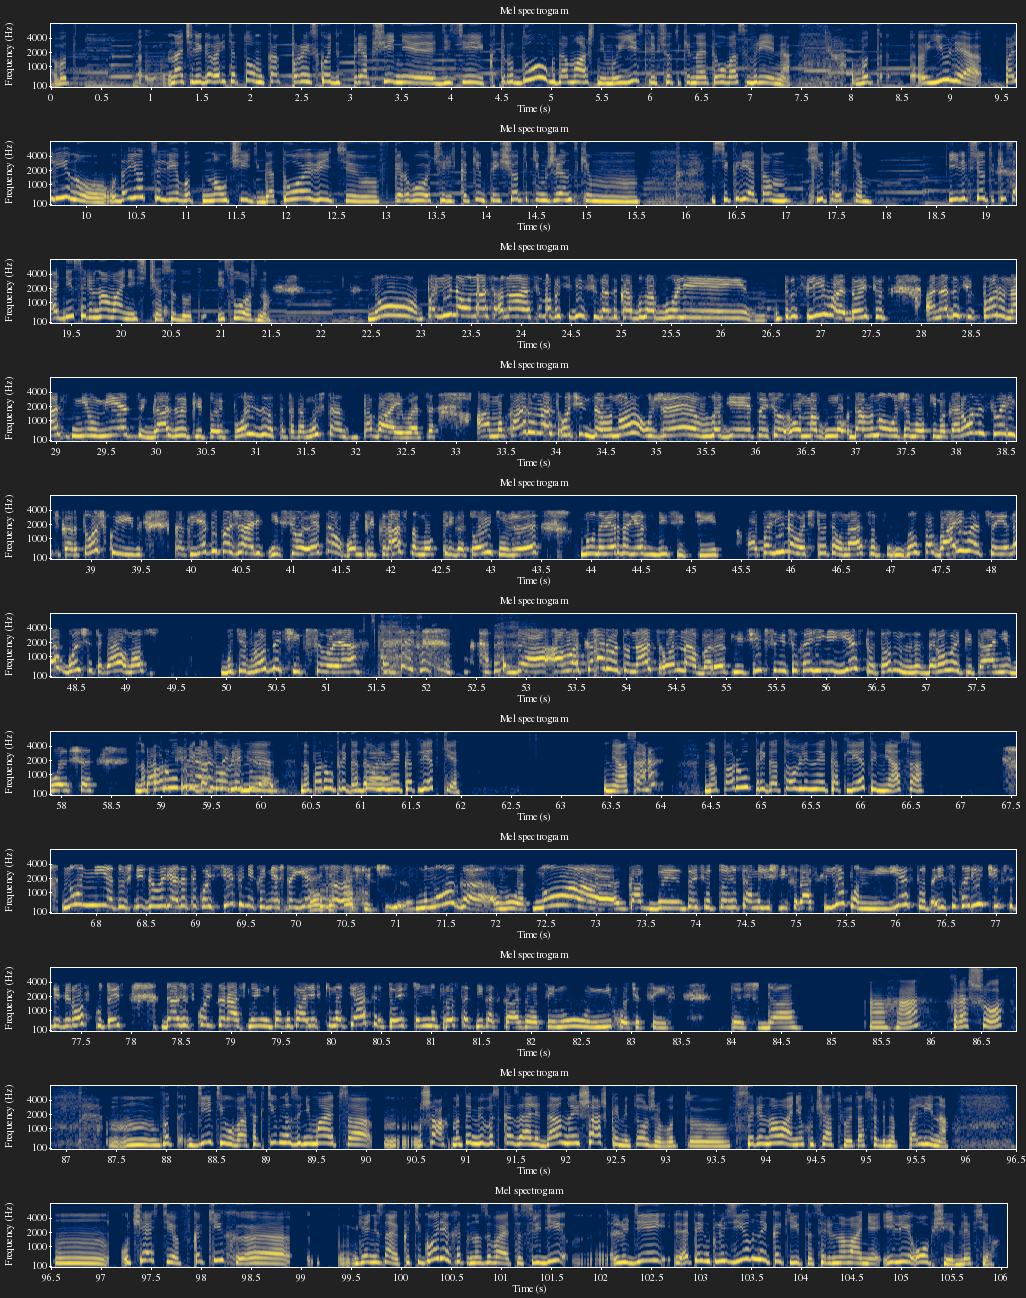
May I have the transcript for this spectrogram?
Вот э, начали говорить о том, как происходит приобщение детей к труду, к домашнему, и есть ли все-таки на это у вас время. Вот, э, Юлия, Полину удается ли вот научить готовить, э, в первую очередь, каким-то еще таким женским секретам, хитростям? Или все-таки одни соревнования сейчас идут, и сложно? Ну, Полина у нас, она сама по себе всегда такая была более трусливая, то есть вот она до сих пор у нас не умеет газовой плитой пользоваться, потому что побаивается. А Макар у нас очень давно уже владеет, то есть он, он давно уже мог и макароны сварить, и картошку, и котлеты пожарить, и все это он прекрасно мог приготовить уже, ну, наверное, лет с десяти. А Полина вот что-то у нас вот, ну, побаивается, и она больше такая у нас бутербродно-чипсовая. Да, а Макар вот у нас, он наоборот, ни чипсы, ни сухари не ест, вот он за здоровое питание больше. На пару приготовленные, на пару приготовленные котлетки? Мясо? А? На пару приготовленные котлеты, мясо? Ну нет, уж не говоря до такой степени, конечно, ест Он у нас ч- много, вот, но как бы, то есть вот то же самое лишний раз хлеб он не ест, вот, и сухари, чипсы, газировку, то есть даже сколько раз мы ему покупали в кинотеатр, то есть он ну просто от них отказываться, ему не хочется их, то есть да. Ага, хорошо. Вот дети у вас активно занимаются шахматами, вы сказали, да, но и шашками тоже. Вот э, в соревнованиях участвует особенно Полина. Участие в каких, э, я не знаю, категориях это называется, среди людей, это инклюзивные какие-то соревнования или общие для всех?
